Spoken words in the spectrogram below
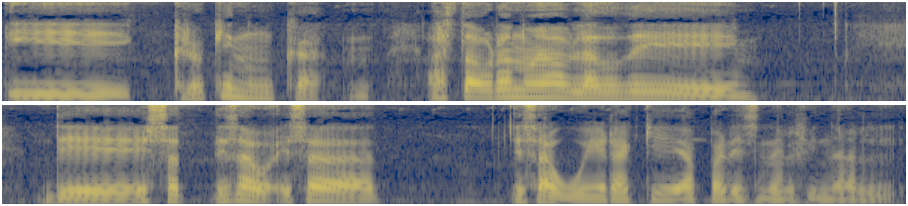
Y creo que nunca, hasta ahora no he hablado de, de esa, esa, esa, esa güera que aparece en el final,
